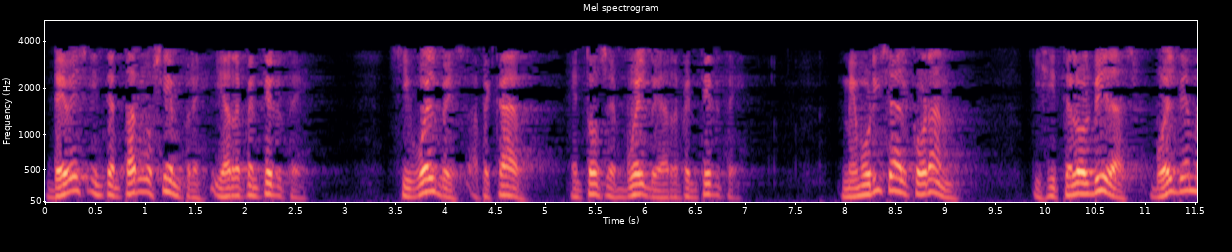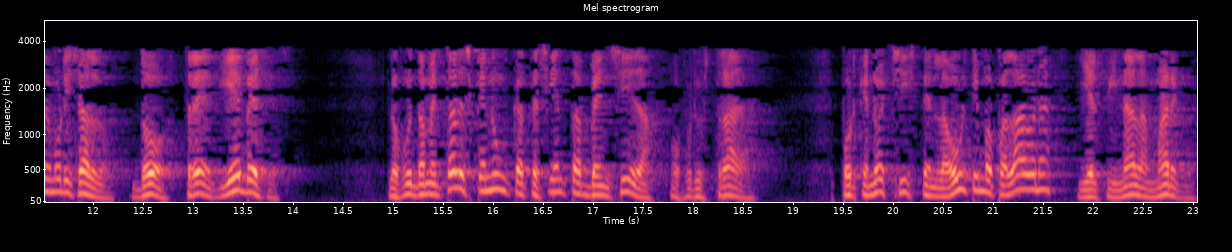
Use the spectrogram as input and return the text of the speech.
Debes intentarlo siempre y arrepentirte. Si vuelves a pecar, entonces vuelve a arrepentirte. Memoriza el Corán y si te lo olvidas, vuelve a memorizarlo dos, tres, diez veces. Lo fundamental es que nunca te sientas vencida o frustrada, porque no existen la última palabra y el final amargo.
